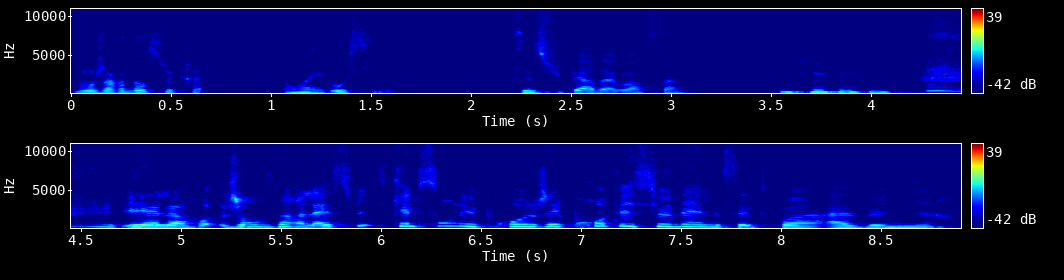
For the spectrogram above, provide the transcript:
mon jardin secret ouais. aussi. C'est super d'avoir ça. et alors, j'en viens à la suite. Quels sont les projets professionnels cette fois à venir?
